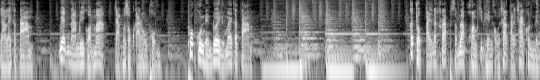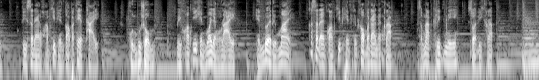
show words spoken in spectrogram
อย่างไรก็ตาม เวียดนามดีกว่ามากจากประสบการณ์ของผม พวกคุณเห็นด้วยหรือไม่ก็ตาม ก็จบไปนะครับสำหรับความคิดเห็นของชาวต่างชาติคนหนึ่ง ที่แสดงความคิดเห็นต่อประเทศไทย คุณผู้ชมมีความคิดเห็นว่าอย่างไร เห็นด้วยหรือไม่ ก็แสดงความคิดเห็นกันเข้ามาได้นะครับสำหรับคลิปนี้ สวัสดีครับ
